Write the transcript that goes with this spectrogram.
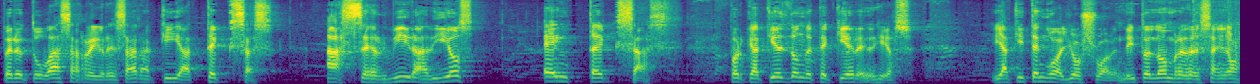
pero tú vas a regresar aquí a Texas a servir a Dios en Texas, porque aquí es donde te quiere Dios. Y aquí tengo a Joshua, bendito el nombre del Señor.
